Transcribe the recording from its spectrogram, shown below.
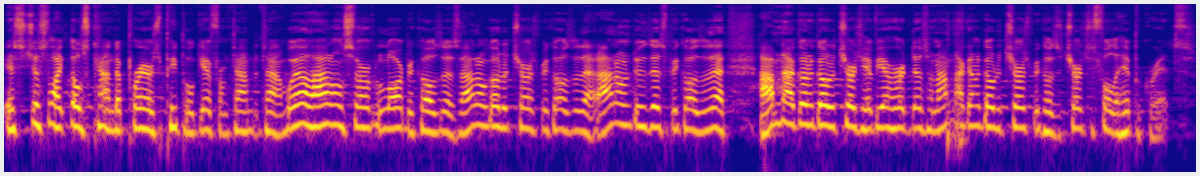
It's just like those kind of prayers people give from time to time. Well, I don't serve the Lord because of this. I don't go to church because of that. I don't do this because of that. I'm not going to go to church. Have you ever heard this one? I'm not going to go to church because the church is full of hypocrites.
